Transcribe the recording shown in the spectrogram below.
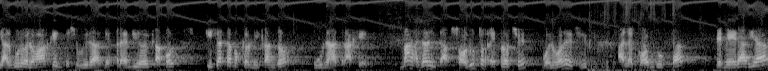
y alguno de los agentes se hubiera desprendido del capó, quizás estamos cronicando una tragedia. Más allá del absoluto reproche, vuelvo a decir, a la conducta temeraria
